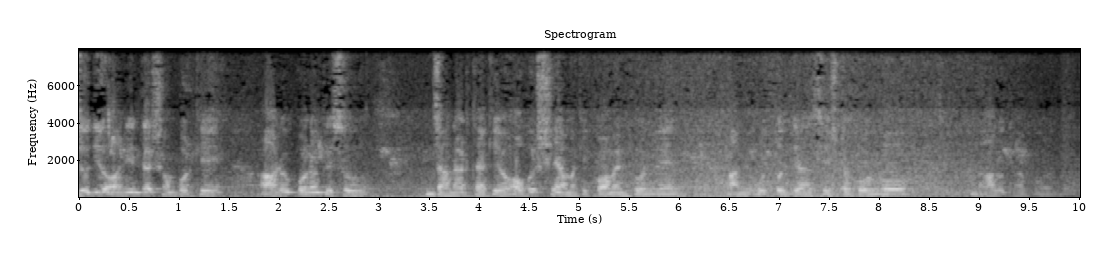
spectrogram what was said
যদিও অনিদ্রার সম্পর্কে আরও কোনো কিছু জানার থাকে, অবশ্যই আমাকে কমেন্ট করবেন। আমি উত্তর দেওয়ার চেষ্টা করব। ভালো থাকুন।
